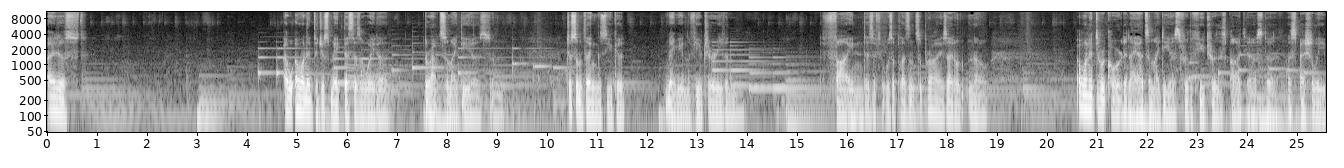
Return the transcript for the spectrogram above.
I just I, I wanted to just make this as a way to throw out some ideas and just some things you could maybe in the future even find as if it was a pleasant surprise. I don't know. I wanted to record and I had some ideas for the future of this podcast, uh, especially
